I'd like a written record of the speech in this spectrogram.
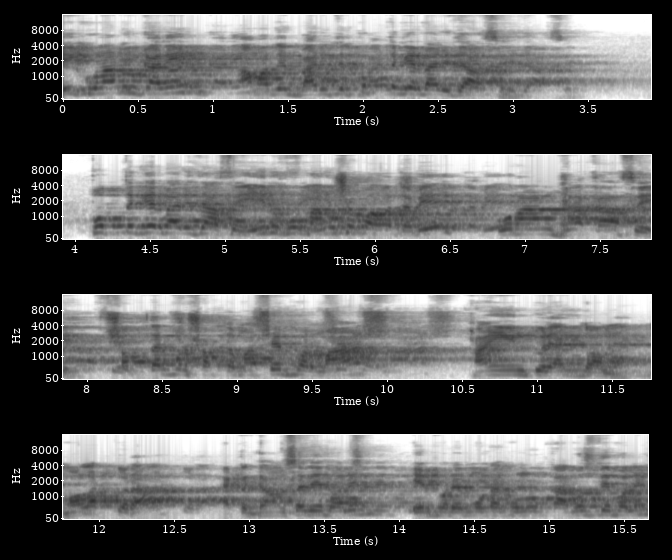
এই কোরআনুল কারিম আমাদের বাড়িতে প্রত্যেকের বাড়িতে আছে। প্রত্যেকের বাড়িতে আছে। এইরকম মানুষও পাওয়া যাবে। কোরআন ঢাকা আছে। সপ্তাহের পর সপ্তাহ, মাসের পর মাস ফাইন করে একদম মলাট করা। একটা গামছা দিয়ে বলেন, এরপরে মোটা কোনো কাগজ দিয়ে বলেন,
